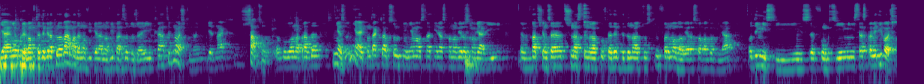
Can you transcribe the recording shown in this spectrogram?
Ja nie ukrywam, wtedy gratulowałem Adamowi Bielanowi bardzo dużej kreatywności. No jednak szacun. To było naprawdę niezłe. Nie, kontaktu absolutnie nie ma. Ostatni raz panowie rozmawiali w 2013 roku, wtedy, gdy Donald Tusk informował Jarosława Gowina o dymisji z funkcji ministra sprawiedliwości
